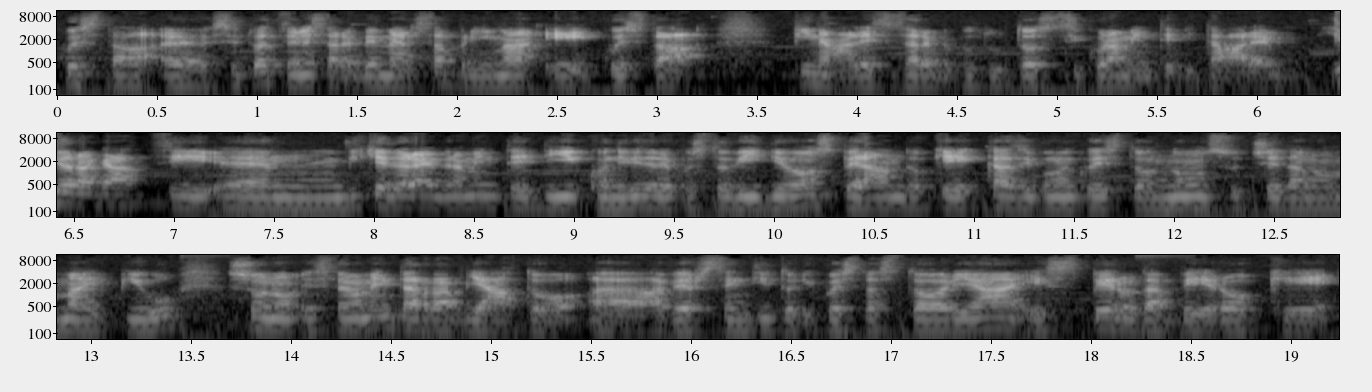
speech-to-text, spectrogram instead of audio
questa eh, situazione sarebbe emersa prima e questa finale si sarebbe potuto sicuramente evitare. Io ragazzi ehm, vi chiederei veramente di condividere questo video sperando che casi come questo non succedano mai più. Sono estremamente arrabbiato uh, aver sentito di questa storia e spero davvero che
